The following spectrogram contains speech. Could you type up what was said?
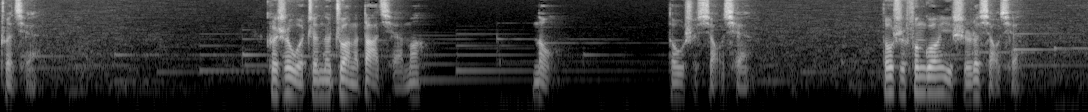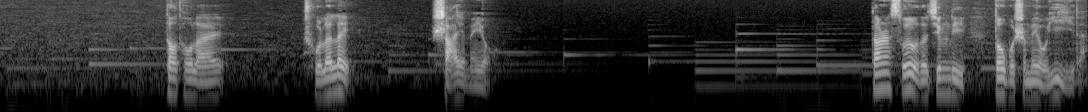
赚钱。可是我真的赚了大钱吗？No，都是小钱，都是风光一时的小钱。到头来，除了累，啥也没有。当然，所有的经历都不是没有意义的，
